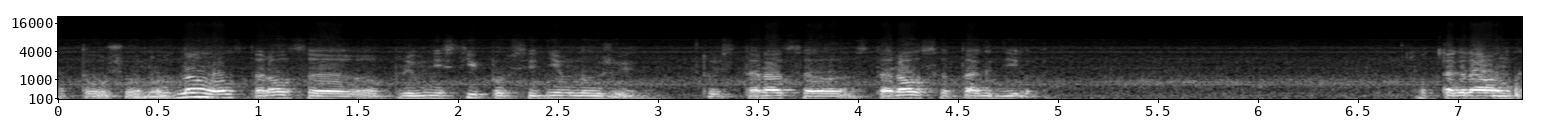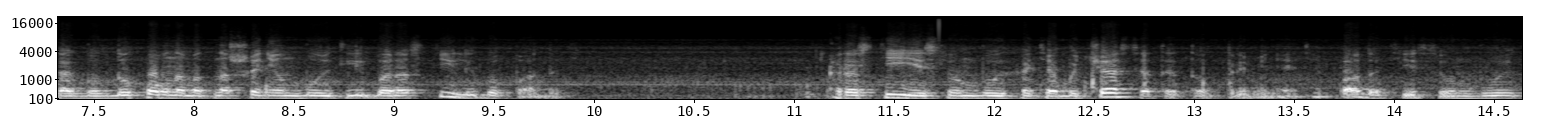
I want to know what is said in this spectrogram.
от того, что он узнал, он старался привнести в повседневную жизнь. То есть старался, старался так делать. Вот тогда он как бы в духовном отношении он будет либо расти, либо падать. Расти, если он будет хотя бы часть от этого применять, и падать, если он будет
